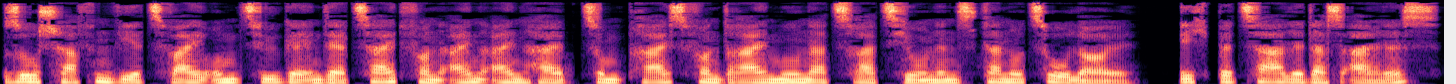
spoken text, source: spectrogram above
So schaffen wir zwei Umzüge in der Zeit von eineinhalb zum Preis von drei Monatsrationen Stanozolol. Ich bezahle das alles,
